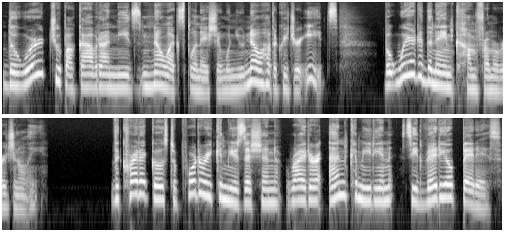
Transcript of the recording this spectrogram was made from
The word chupacabra needs no explanation when you know how the creature eats, but where did the name come from originally? The credit goes to Puerto Rican musician, writer, and comedian Silverio Perez.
